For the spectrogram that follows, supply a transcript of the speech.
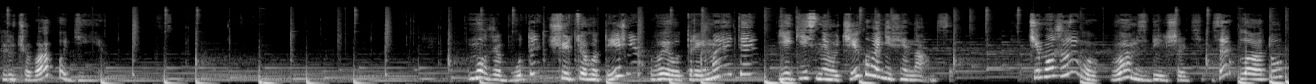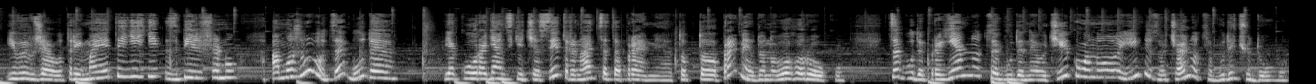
Ключова подія. Може бути, що цього тижня ви отримаєте якісь неочікувані фінанси. Чи можливо вам збільшать зарплату, і ви вже отримаєте її збільшену, а можливо, це буде як у радянські часи 13-та премія, тобто премія до Нового року. Це буде приємно, це буде неочікувано і, звичайно, це буде чудово.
